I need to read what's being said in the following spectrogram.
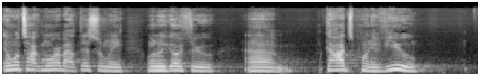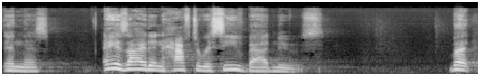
and we'll talk more about this when we, when we go through um, God's point of view in this. Ahaziah didn't have to receive bad news. But,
